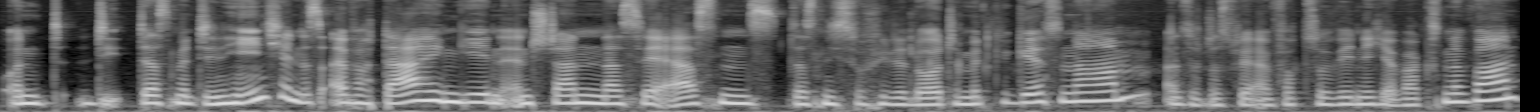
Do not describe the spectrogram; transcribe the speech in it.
Und die, das mit den Hähnchen ist einfach dahingehend entstanden, dass wir erstens, dass nicht so viele Leute mitgegessen haben, also dass wir einfach zu wenig Erwachsene waren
